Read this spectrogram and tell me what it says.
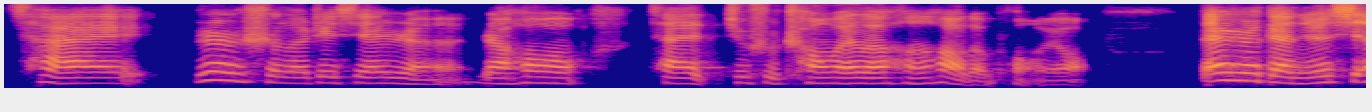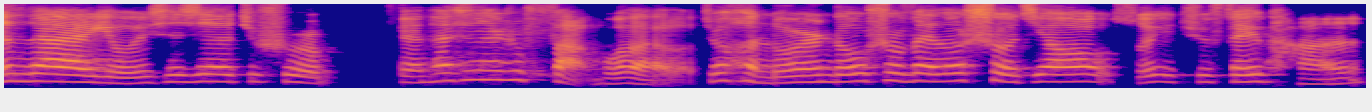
才认识了这些人，然后才就是成为了很好的朋友。但是感觉现在有一些些，就是感觉他现在是反过来了，就很多人都是为了社交，所以去飞盘，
